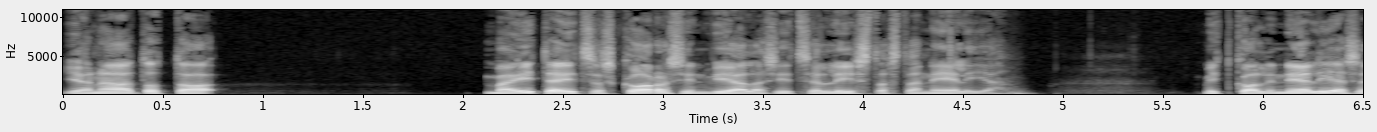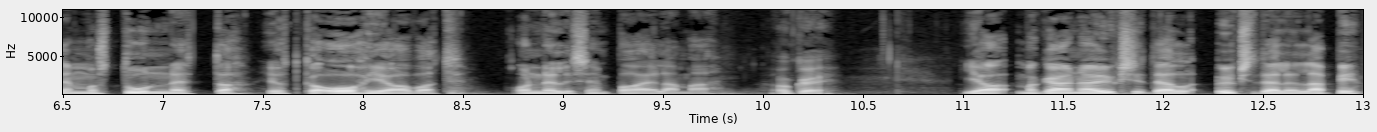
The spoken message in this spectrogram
Ja nämä tota, mä itse itse asiassa karsin vielä siitä sen listasta neljä, mitkä oli neljä semmoista tunnetta, jotka ohjaavat onnellisempaa elämää. Okei. Okay. Ja mä käyn nämä yksitellen, yksitellen läpi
